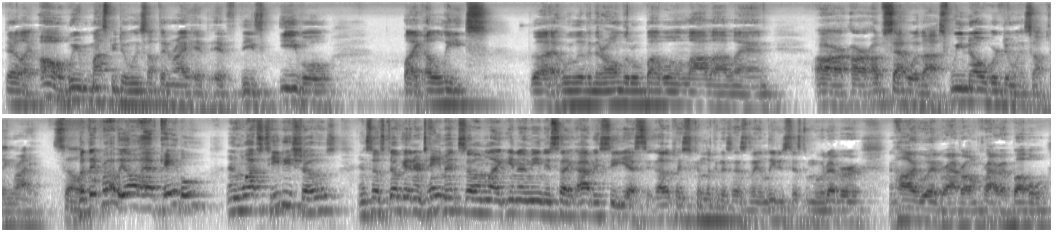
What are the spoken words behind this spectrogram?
They're like, oh, we must be doing something right if, if these evil, like, elites uh, who live in their own little bubble in La La Land are, are upset with us. We know we're doing something right. So, But they probably all have cable and watch TV shows and so still get entertainment. So I'm like, you know what I mean? It's like, obviously, yes, other places can look at this as the elitist system or whatever in Hollywood, or have our own private bubble.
